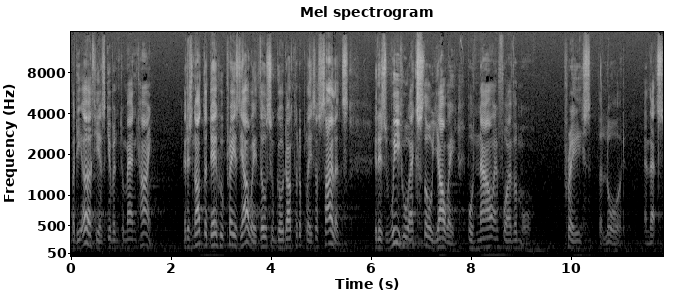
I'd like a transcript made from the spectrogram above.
but the earth he has given to mankind. It is not the dead who praise Yahweh, those who go down to the place of silence. It is we who extol Yahweh, both now and forevermore. Praise the Lord. And that's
